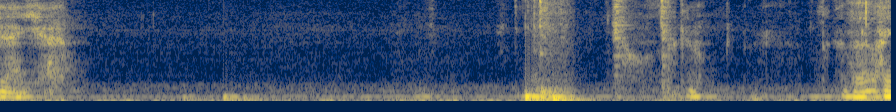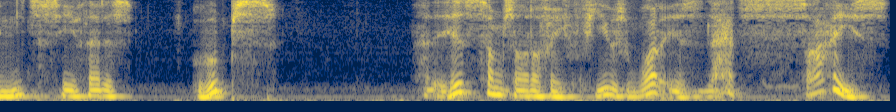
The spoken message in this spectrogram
yeah, yeah. Oh, that. I need to see if that is. Oops. That is some sort of a fuse. What is that size?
